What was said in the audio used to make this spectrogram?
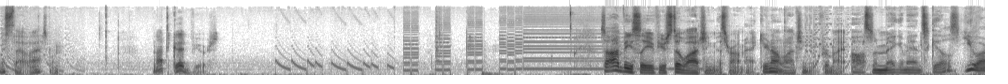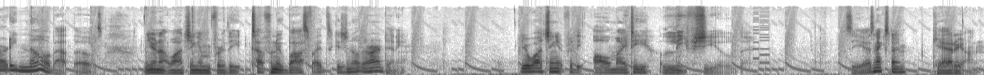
Missed that last one. Not good, viewers. So obviously, if you're still watching this ROM hack, you're not watching it for my awesome Mega Man skills. You already know about those. You're not watching him for the tough new boss fights because you know there aren't any. You're watching it for the almighty Leaf Shield. See you guys next time. Carry on.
